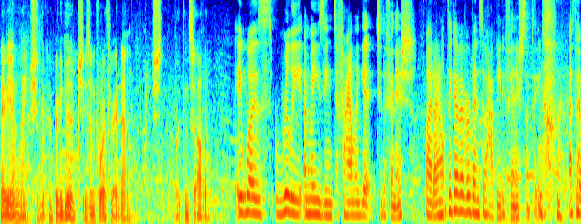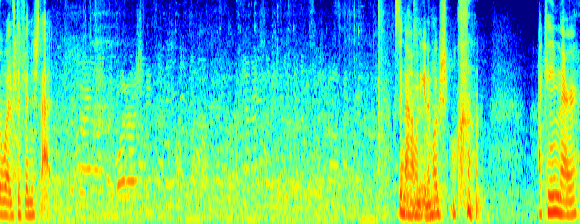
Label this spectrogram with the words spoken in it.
maybe Emily, she's looking pretty good. She's in fourth right now. Looking solid. It was really amazing to finally get to the finish, but I don't think I've ever been so happy to finish something as I was to finish that. So now I'm gonna get emotional. I came there,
